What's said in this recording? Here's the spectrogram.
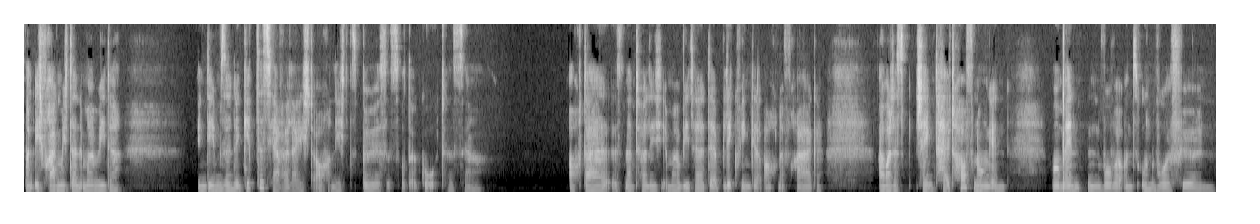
Und ich frage mich dann immer wieder, in dem Sinne gibt es ja vielleicht auch nichts Böses oder Gutes, ja. Auch da ist natürlich immer wieder der Blickwinkel auch eine Frage. Aber das schenkt halt Hoffnung in Momenten, wo wir uns unwohl fühlen,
